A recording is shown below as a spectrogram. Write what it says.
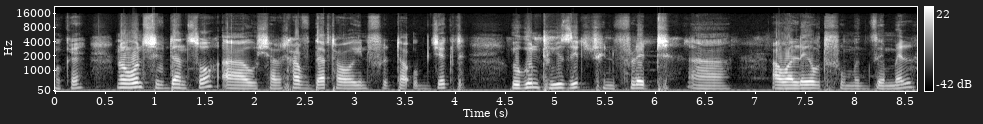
okay? Now once we've done so uh, we shall have that our inflator object. We're going to use it to inflate uh, our layout from XML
